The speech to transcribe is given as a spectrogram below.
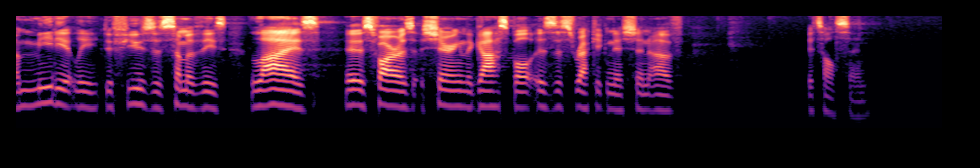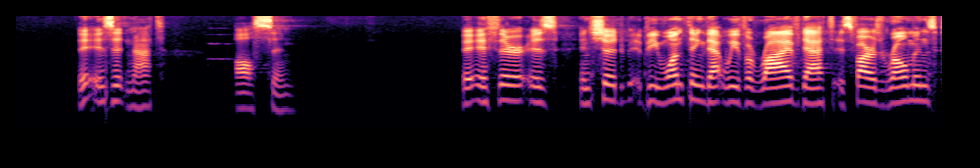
immediately diffuses some of these lies as far as sharing the gospel is this recognition of it's all sin. Is it not all sin? If there is and should be one thing that we've arrived at as far as Romans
